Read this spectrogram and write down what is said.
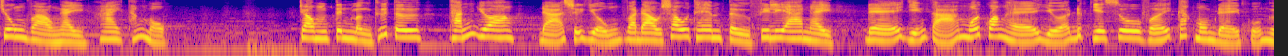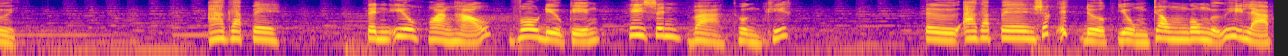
chung vào ngày 2 tháng 1. Trong tin mừng thứ tư, Thánh Gioan đã sử dụng và đào sâu thêm từ philia này để diễn tả mối quan hệ giữa Đức Giêsu với các môn đệ của người. Agape tình yêu hoàn hảo, vô điều kiện, hy sinh và thuần khiết. Từ agape rất ít được dùng trong ngôn ngữ Hy Lạp,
